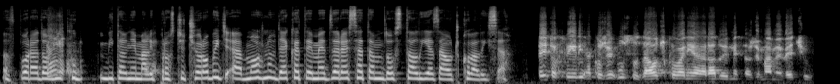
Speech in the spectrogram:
v poradovníku, by tam nemali proste čo robiť a možno vďaka tej medzere sa tam dostali a zaočkovali sa tejto chvíli akože už sú zaočkovania a radujeme sa, že máme väčšiu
